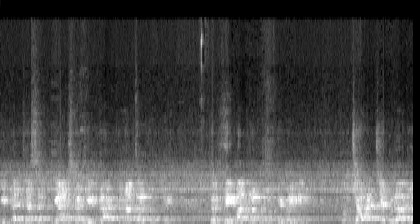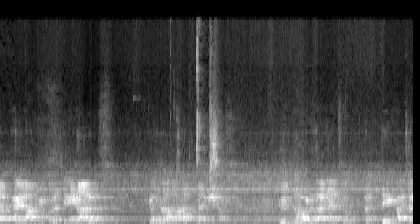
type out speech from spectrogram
मी त्यांच्या सगळ्यांसाठी प्रार्थना करत होते. तर ते मात्र मोठे बहिणी तुमच्या हातचे गुलाबजाम खायला आम्ही परत येणारच. तेवढा हा आत्मविश्वास. युद्धावर जाण्याचं प्रत्येकाच्या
